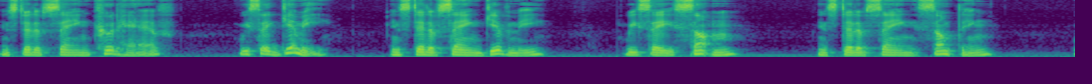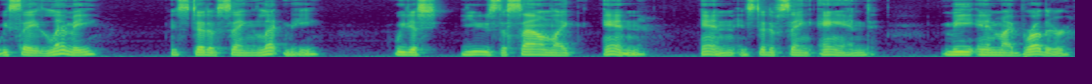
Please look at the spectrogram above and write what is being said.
instead of saying could have. We say gimme instead of saying give me. We say something instead of saying something. We say lemme instead of saying let me. We just use the sound like n in instead of saying and, me and my brother,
